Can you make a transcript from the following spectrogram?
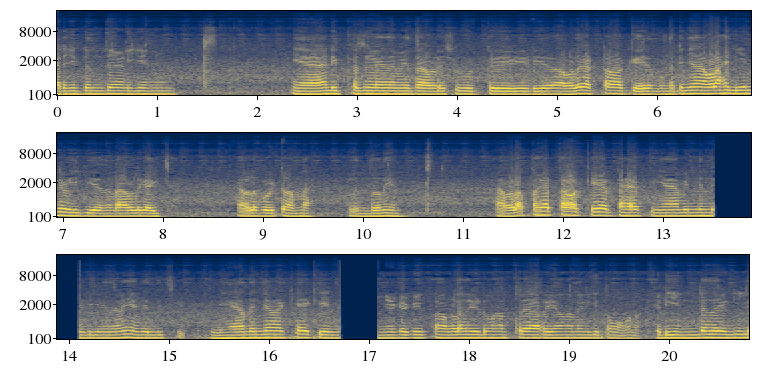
അറിഞ്ഞിട്ട് എന്ത് കാണിക്കാനും ഞാൻ ഡിപ്രഷനിലായ സമയത്ത് അവൾ ഷൂട്ട് വീഡിയോ അവൾ കട്ടാക്കിയായിരുന്നു എന്നിട്ട് ഞാൻ അവളെ അനിയനെ വിളിക്കുകയായിരുന്നു. അവൾ കഴിച്ച? അവൾ പോയിട്ട് വന്ന? അവൾ എന്തോന്നു ചെയ്യണം അവളപ്പം കേട്ട ഓക്കെ കേട്ട ഹാപ്പി ഞാൻ പിന്നെ ഇരിക്കുന്നതാണ് ഞാൻ ചിന്തിച്ച് പിന്നെ ഞാൻ തന്നെ ഓക്കെ ആക്കി. നിങ്ങൾക്കൊക്കെ ഇപ്പൊ അവളെ സൈഡ് മാത്രമേ അറിയാമെന്നാണ് എനിക്ക് തോന്നണം. എടി എന്റെ സൈഡിൽ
